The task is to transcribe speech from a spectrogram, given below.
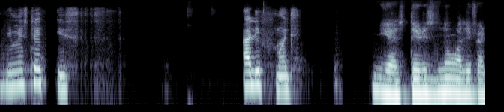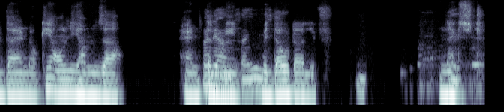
The mistake is Alif Mud. Yes, there is no Alif at the end, okay? Only Hamza and Only yes. without Alif. Mm. Next.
